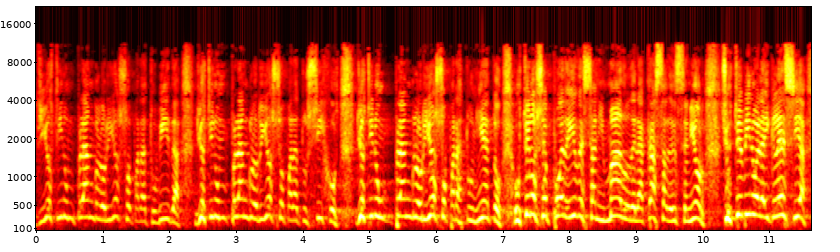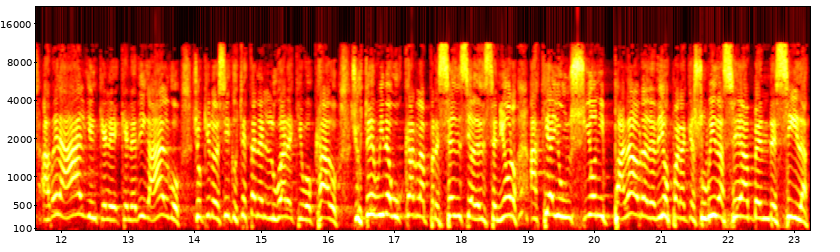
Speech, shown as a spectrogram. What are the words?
Dios tiene un plan glorioso para tu vida. Dios tiene un plan glorioso para tus hijos. Dios tiene un plan glorioso para tus nietos. Usted no se puede ir desanimado de la casa del Señor. Si usted vino a la iglesia a ver a alguien que le, que le diga algo, yo quiero decir que usted está en el lugar equivocado. Si usted vino a buscar la presencia del Señor, aquí hay unción y palabra de Dios para que su vida sea bendecida,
